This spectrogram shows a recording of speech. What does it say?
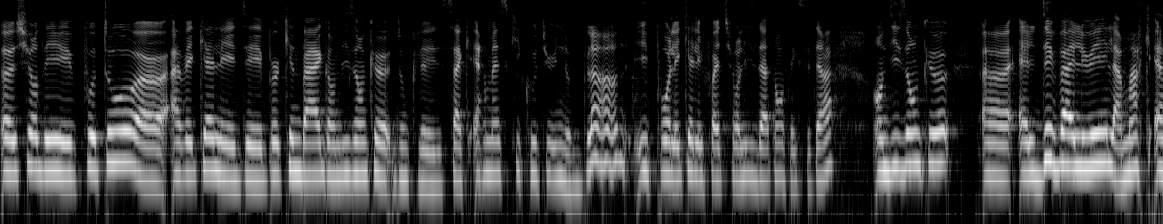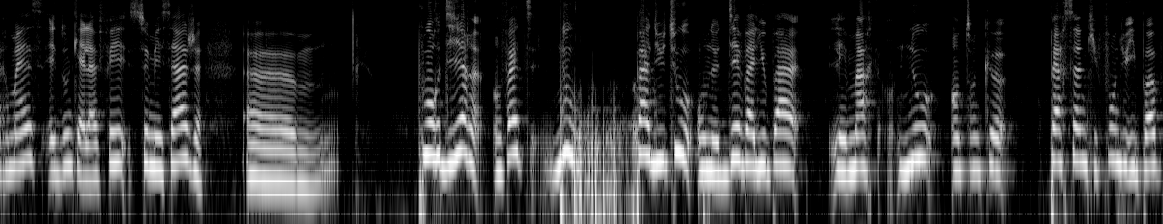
euh, sur des photos euh, avec elle et des Birkin bags en disant que donc les sacs Hermès qui coûtent une blinde et pour lesquels il faut être sur liste d'attente etc en disant que euh, elle dévaluait la marque Hermès et donc elle a fait ce message pour dire en fait nous pas du tout on ne dévalue pas les marques. Nous en tant que personnes qui font du hip-hop,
